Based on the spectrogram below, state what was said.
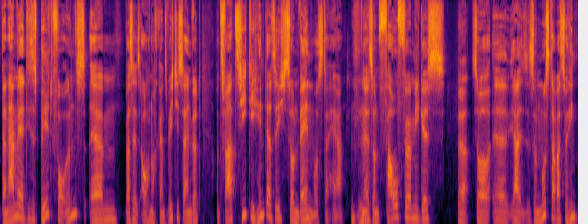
dann haben wir ja dieses Bild vor uns, ähm, was jetzt auch noch ganz wichtig sein wird, und zwar zieht die hinter sich so ein Wellenmuster her, ne, so ein V-förmiges, Ja. so, äh, ja, so ein Muster, was so hin,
